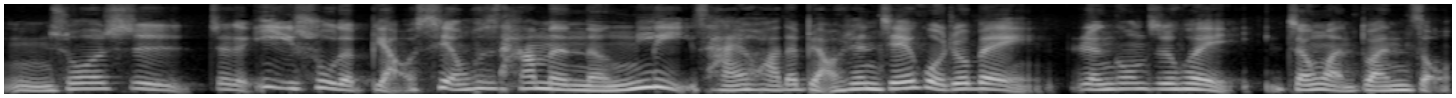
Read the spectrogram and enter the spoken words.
你说是这个艺术的表现，或是他们能力才华的表现，结果就被人工智慧整碗端走。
